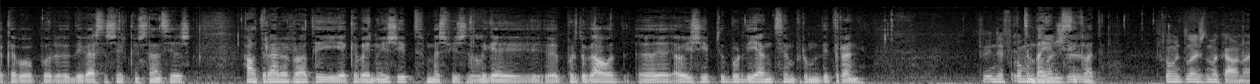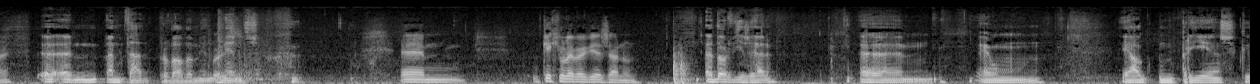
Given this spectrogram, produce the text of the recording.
acabou por diversas circunstâncias alterar a rota e acabei no Egito, mas fiz, liguei Portugal ao Egito, bordeando sempre o Mediterrâneo. Ainda ficou Também muito em bicicleta. De, ficou muito longe de Macau, não é? A, a metade, provavelmente, pois. menos. um, O que é que o leva a viajar, Nuno? Adoro viajar. Uh, é um é algo que me preenche, que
